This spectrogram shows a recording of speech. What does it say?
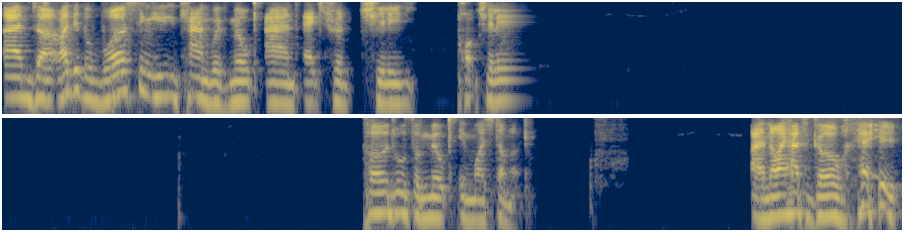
And uh, I did the worst thing you can with milk and extra chili, hot chili. Curdled the milk in my stomach and I had to go away.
